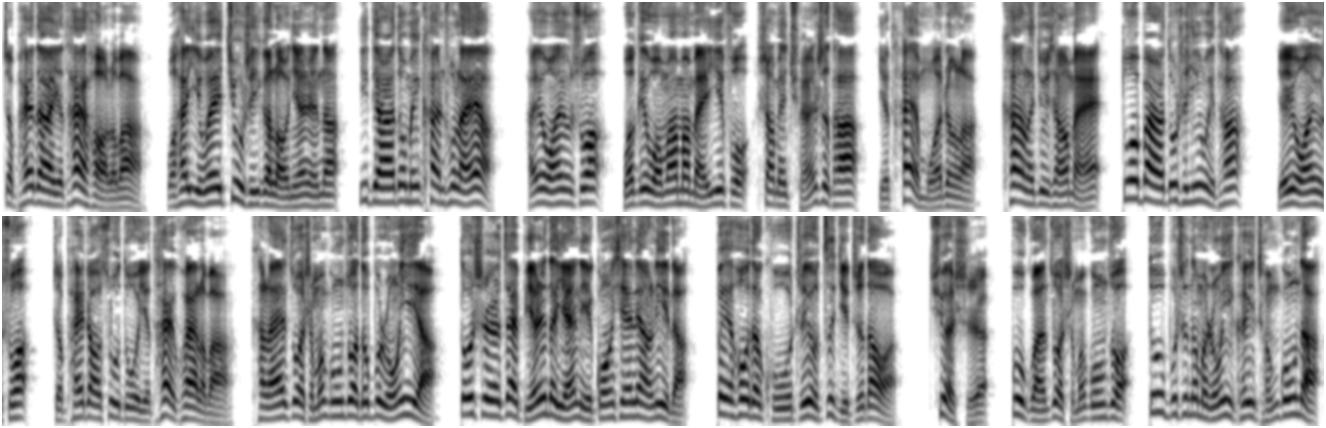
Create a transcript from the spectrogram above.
这拍的也太好了吧，我还以为就是一个老年人呢，一点都没看出来呀。”还有网友说。我给我妈妈买衣服，上面全是她，也太魔怔了，看了就想买，多半都是因为她。也有网友说，这拍照速度也太快了吧！看来做什么工作都不容易啊，都是在别人的眼里光鲜亮丽的，背后的苦只有自己知道啊。确实，不管做什么工作，都不是那么容易可以成功的，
